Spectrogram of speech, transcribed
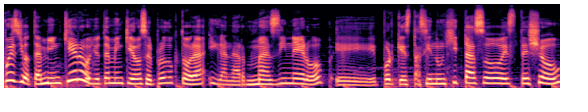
pues yo también quiero, yo también quiero ser productora y ganar más dinero eh, porque está haciendo un hitazo este show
